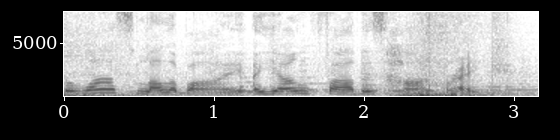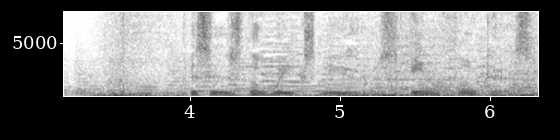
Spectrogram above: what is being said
The Last Lullaby, a young father's heartbreak. This is the week's news in focus.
